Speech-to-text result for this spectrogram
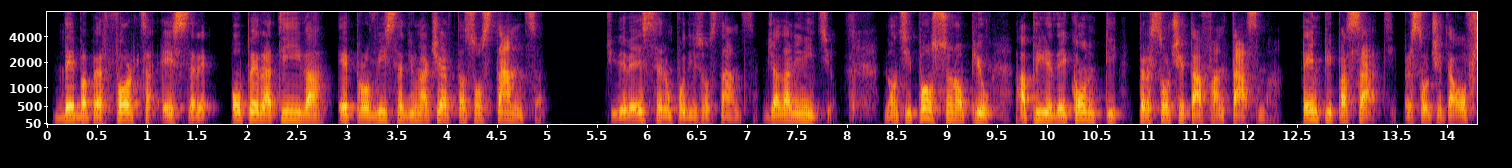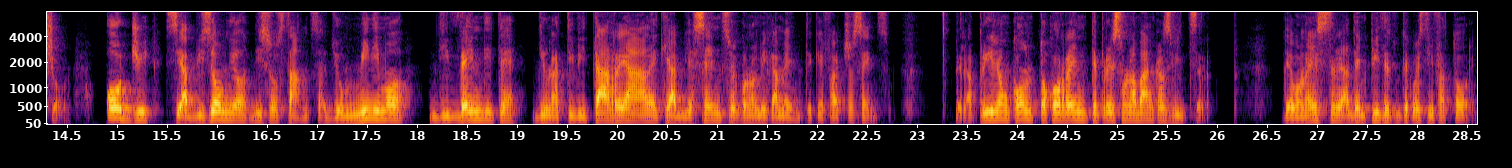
debba per forza essere operativa e provvista di una certa sostanza. Ci deve essere un po' di sostanza, già dall'inizio. Non si possono più aprire dei conti per società fantasma, tempi passati, per società offshore. Oggi si ha bisogno di sostanza, di un minimo di vendite di un'attività reale che abbia senso economicamente, che faccia senso. Per aprire un conto corrente presso una banca svizzera devono essere adempiti tutti questi fattori.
